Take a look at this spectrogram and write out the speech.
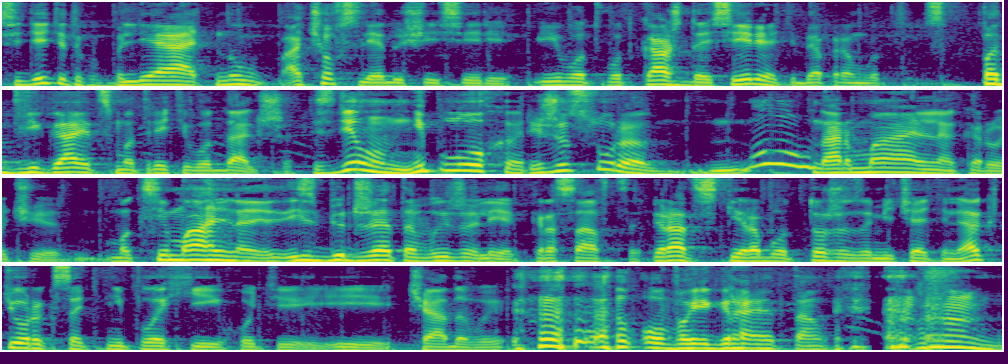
сидеть и такой, блядь, ну, а что в следующей серии? И вот, вот каждая серия тебя прям вот подвигает смотреть его дальше. Сделан неплохо, режиссура, ну, нормально, короче, максимально из бюджета выжили, красавцы. Операторские работы тоже замечательные. Актеры, кстати, неплохие, хоть и, и чадовые. Оба играют там.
